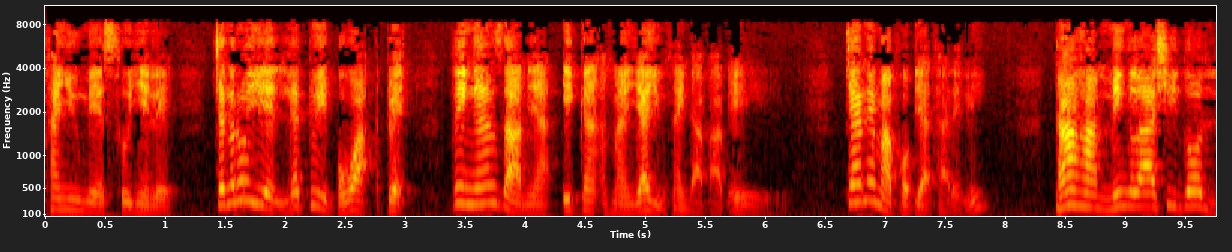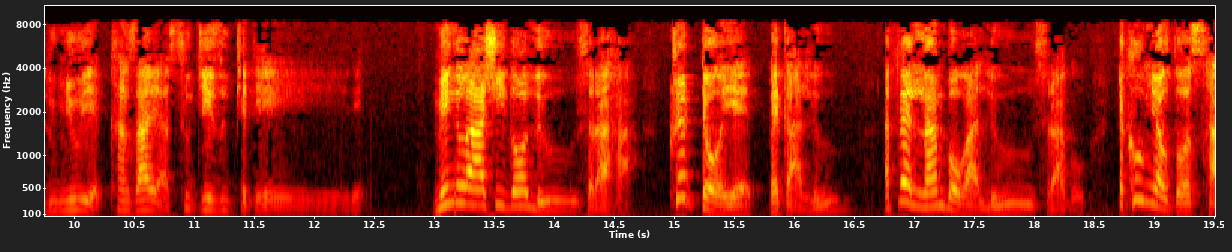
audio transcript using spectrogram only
ခံယူမယ်ဆိုရင်လေကျွန်တော်ရဲ့လက်တွေ့ဘဝအတွက်သင်ခန်းစာများဧကန်အမှန်ရယူနိုင်တာပါပဲကျမ်းထဲမှာဖော်ပြထားတယ်လीဒါဟာမင်္ဂလာရှိသောလူမျိုးရဲ့ခံစားရဆုကျေးဇူးဖြစ်တယ်တဲ့မင်္ဂလာရှိသောလူဆိုတာဟာခရစ်တော်ရဲ့ဘက်ကလူအသက်လမ်းပေါ်ကလူဆိုတာကို တခုမြောက်သောဆာ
